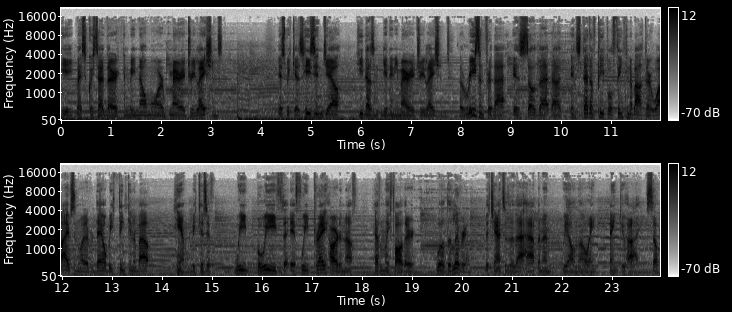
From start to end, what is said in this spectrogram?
he basically said there can be no more marriage relations, is because he's in jail, he doesn't get any marriage relations. The reason for that is so that uh, instead of people thinking about their wives and whatever, they'll be thinking about him. Because if we believe that if we pray hard enough, Heavenly Father will deliver him. The chances of that happening, we all know, ain't ain't too high. So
